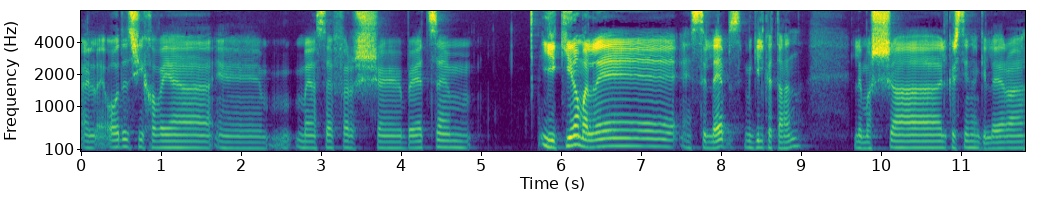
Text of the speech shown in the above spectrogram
על עוד איזושהי חוויה uh, מהספר שבעצם היא הכירה מלא סלבס אה, מגיל קטן, למשל קריסטינה גילרה,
